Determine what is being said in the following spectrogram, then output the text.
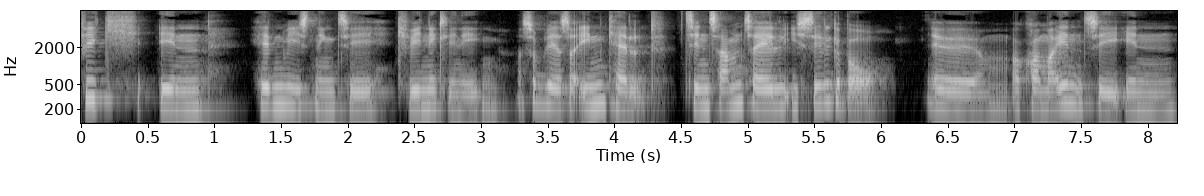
fik en henvisning til kvindeklinikken, og så bliver jeg så indkaldt til en samtale i Silkeborg, øh, og kommer ind til en,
